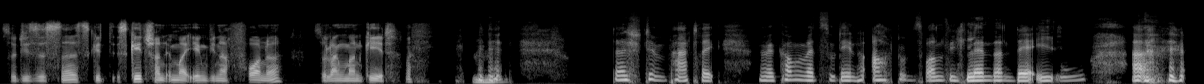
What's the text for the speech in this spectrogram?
so dieses, ne, es geht, es geht schon immer irgendwie nach vorne, solange man geht. Mhm. Das stimmt, Patrick. Wir kommen wir zu den 28 Ländern der EU. Äh,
